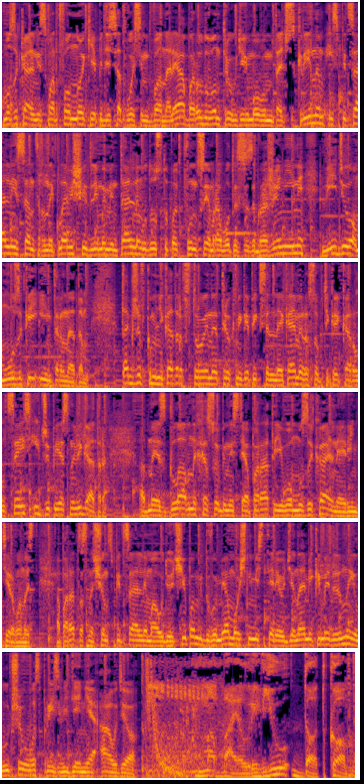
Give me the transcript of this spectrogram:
Музыкальный смартфон Nokia 5820 оборудован трехдюймовым тачскрином и специальной сенсорной клавишей для моментального доступа к функциям работы с изображениями, видео, музыкой и интернетом. Также в коммуникатор встроена 3-мегапиксельная камера с оптикой Carl Zeiss и GPS-навигатор. Одна из главных особенностей аппарата – его музыкальная ориентированность. Аппарат оснащен специальным аудиочипом и двумя мощными стереодинамиками для наилучшего воспроизведения аудио. MobileReview.com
